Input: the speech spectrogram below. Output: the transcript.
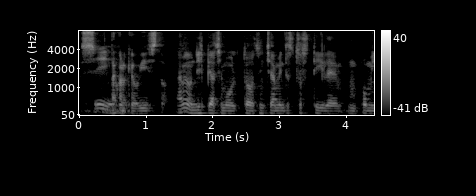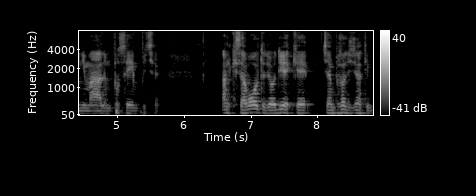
sì. da quello che ho visto. A me non dispiace molto, sinceramente, sto stile un po' minimale, un po' semplice. Anche se a volte devo dire che c'è un personaggi disegnati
